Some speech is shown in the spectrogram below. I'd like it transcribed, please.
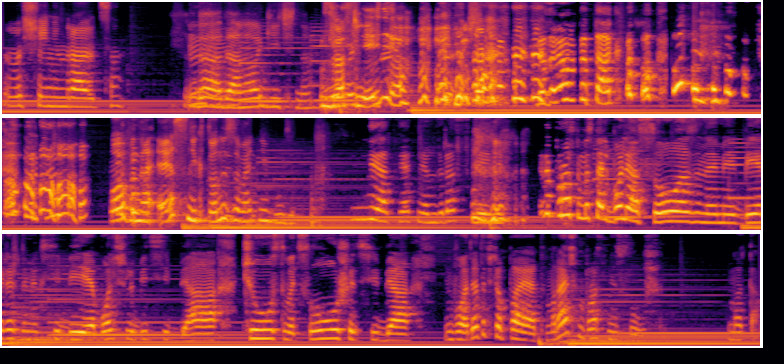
Вообще не нравится. Да, да, аналогично. Взросление? Назовем это так. Слово на «с» никто называть не будет. Нет, нет, нет, взросление. Это просто мы стали более осознанными, бережными к себе, больше любить себя, чувствовать, слушать себя. Вот, это все поэтому. Раньше мы просто не слушали. Вот так.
